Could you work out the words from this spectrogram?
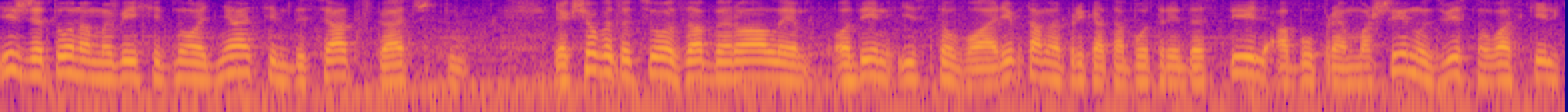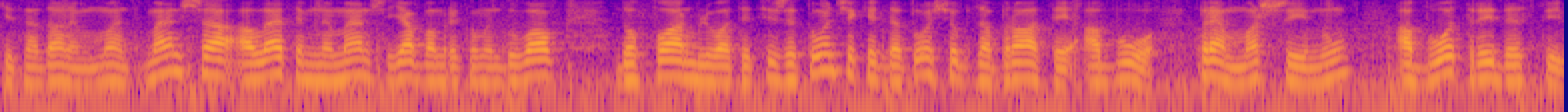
Із жетонами вихідного дня 75 штук. Якщо ви до цього забирали один із товарів, там, наприклад, або 3D-стиль, або прем-машину, звісно, у вас кількість на даний момент менша, але тим не менше я б вам рекомендував дофармлювати ці жетончики для того, щоб забрати або прем-машину, або 3D-стиль,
